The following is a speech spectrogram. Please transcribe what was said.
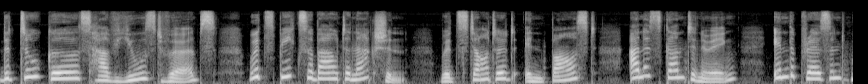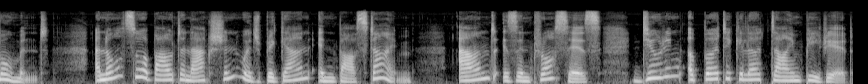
the two girls have used verbs which speaks about an action which started in past and is continuing in the present moment and also about an action which began in past time and is in process during a particular time period.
